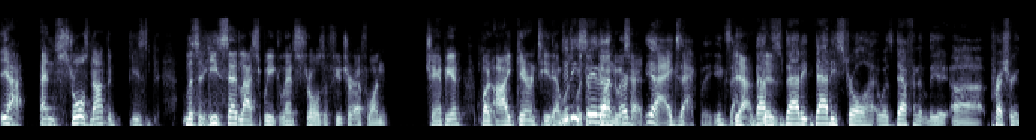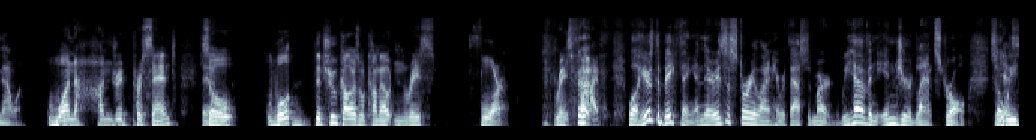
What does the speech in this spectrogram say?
Yeah, and Stroll's not the he's listen. He said last week Lance Stroll's a future F one champion, but I guarantee that was with a gun to his head. Yeah, exactly. Exactly. Yeah, that's daddy daddy Stroll was definitely uh pressuring that one. 100%. Yeah. So will the true colors will come out in race 4 race five. well, here's the big thing, and there is a storyline here with Aston Martin. We have an injured Lance Stroll, so yes. we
